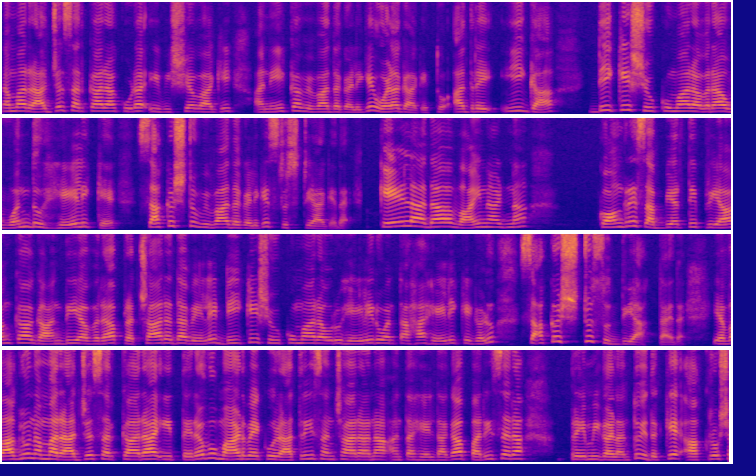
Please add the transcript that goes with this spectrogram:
ನಮ್ಮ ರಾಜ್ಯ ಸರ್ಕಾರ ಕೂಡ ಈ ವಿಷಯವಾಗಿ ಅನೇಕ ವಿವಾದಗಳಿಗೆ ಒಳಗಾಗಿತ್ತು. ಆದರೆ ಈಗ ಡಿ ಕೆ ಶಿವಕುಮಾರ್ ಅವರ ಒಂದು ಹೇಳಿಕೆ ಸಾಕಷ್ಟು ವಿವಾದಗಳಿಗೆ ಸೃಷ್ಟಿಯಾಗಿದೆ. ಕೇರಳದ ವಾಯ್ನಾಡ್ನ ಕಾಂಗ್ರೆಸ್ ಅಭ್ಯರ್ಥಿ ಪ್ರಿಯಾಂಕಾ ಗಾಂಧಿ ಅವರ ಪ್ರಚಾರದ ವೇಳೆ ಡಿ ಕೆ ಶಿವಕುಮಾರ್ ಅವರು ಹೇಳಿರುವಂತಹ ಹೇಳಿಕೆಗಳು ಸಾಕಷ್ಟು ಸುದ್ದಿ ಆಗ್ತಾ ಇದೆ. ಯಾವಾಗಲೂ ನಮ್ಮ ರಾಜ್ಯ ಸರ್ಕಾರ ಈ ತೆರವು ಮಾಡಬೇಕು, ರಾತ್ರಿ ಸಂಚಾರನ ಅಂತ ಹೇಳಿದಾಗ ಪರಿಸರ ಪ್ರೇಮಿಗಳಂತೂ ಇದಕ್ಕೆ ಆಕ್ರೋಶ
